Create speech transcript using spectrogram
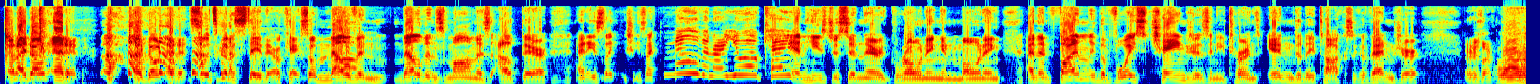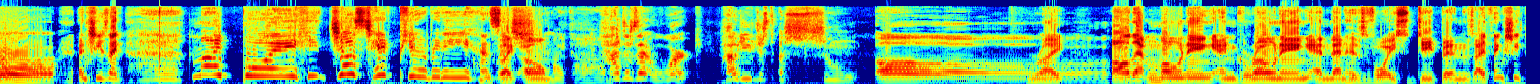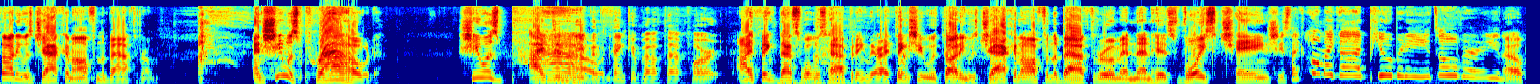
and I don't edit. I don't edit, so it's gonna stay there. Okay, so Melvin, Melvin's mom is out there, and he's like, she's like, Melvin, are you okay? And he's just in there groaning and moaning, and then finally the voice changes, and he turns into the Toxic Avenger, and he's like, Roar! and she's like, my boy, he just hit puberty. And it's like, oh my god. How does that work? How do you just assume? Oh, Right. All that moaning and groaning, and then his voice deepens. I think she thought he was jacking off in the bathroom. and she was proud. She was proud. I didn't even think about that part. I think that's what was happening there. I think she was, thought he was jacking off in the bathroom, and then his voice changed. She's like, "Oh my god, puberty, it's over," you know,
